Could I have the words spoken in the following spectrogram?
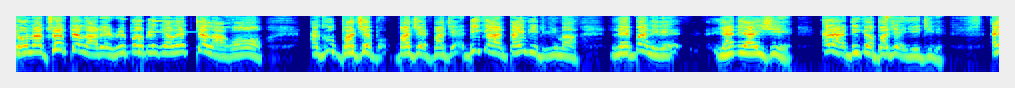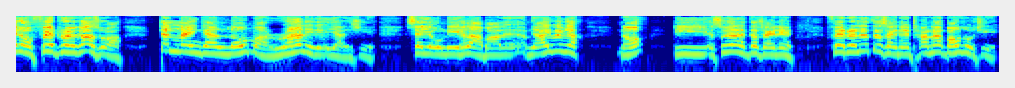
ဒေါ်နယ်ထရန့်တက်လာတဲ့ Republican လည်းတက်လာကောအခု budget ပေါ့ budget budget အဓိကတိုင်းပြည်တစ်ပြည်မှာလဲပတ်နေတဲ့ရန်တရားကြီးရှိတယ်အဲ့ဒါအဓိက budget အရေးကြီးတယ်အဲ့တော့ Federal ကဆိုတာတနိုင်ငံလုံးမှာ run နေတဲ့အရာတွေရှိတယ်စေယုံတွေဟလာပါလဲအများကြီးပဲဗျာနော်ဒီအစိုးရနဲ့သက်ဆိုင်တဲ့ Federal နဲ့သက်ဆိုင်တဲ့ဌာနပေါင်းစုံရှိတယ်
